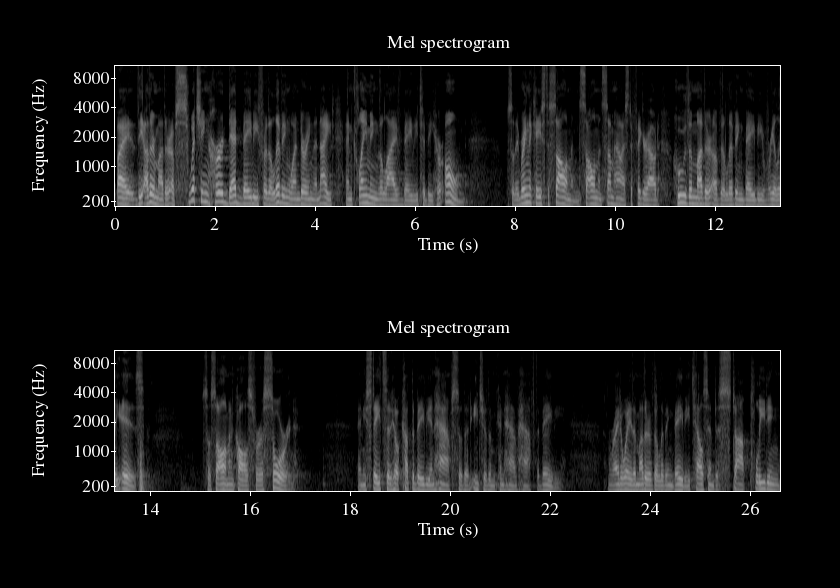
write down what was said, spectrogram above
by the other mother of switching her dead baby for the living one during the night and claiming the live baby to be her own. So they bring the case to Solomon. Solomon somehow has to figure out who the mother of the living baby really is. So Solomon calls for a sword. And he states that he'll cut the baby in half so that each of them can have half the baby. And right away, the mother of the living baby tells him to stop pleading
